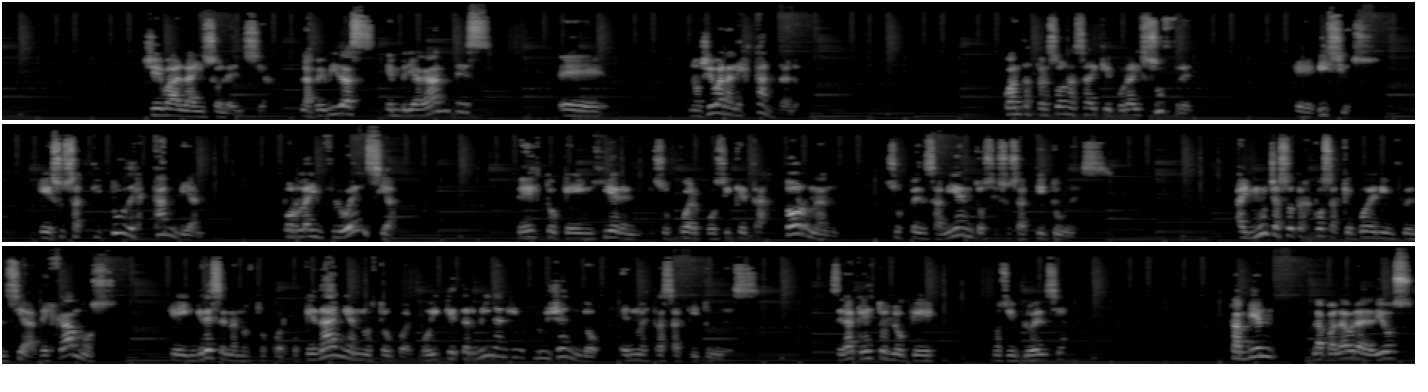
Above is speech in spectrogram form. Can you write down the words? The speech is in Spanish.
lleva a la insolencia. Las bebidas embriagantes eh, nos llevan al escándalo. ¿Cuántas personas hay que por ahí sufren vicios? Que sus actitudes cambian por la influencia de esto que ingieren en sus cuerpos y que trastornan sus pensamientos y sus actitudes. Hay muchas otras cosas que pueden influenciar. Dejamos que ingresen a nuestro cuerpo, que dañan nuestro cuerpo y que terminan influyendo en nuestras actitudes. ¿Será que esto es lo que nos influencia? También la palabra de Dios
